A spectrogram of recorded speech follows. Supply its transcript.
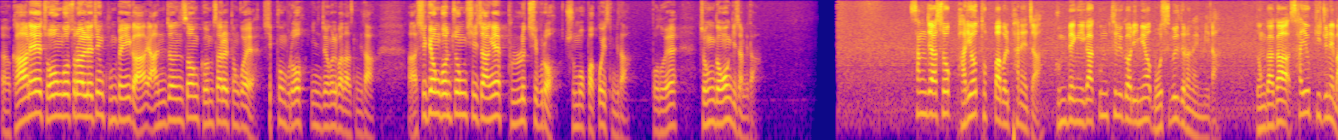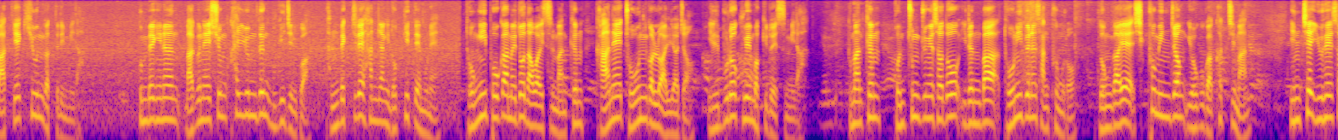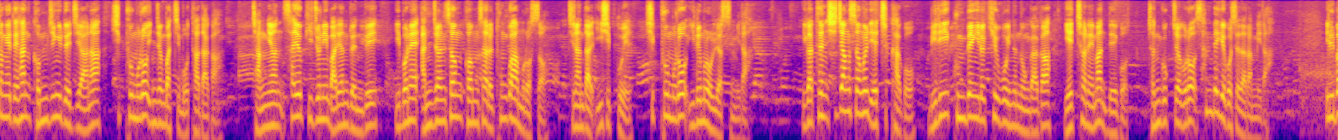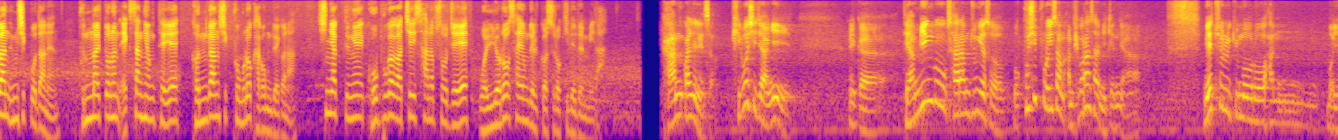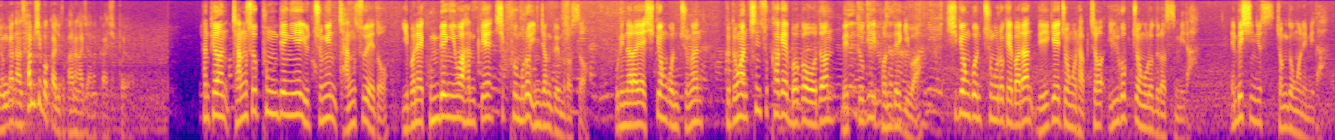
어, 간에 좋은 것으로 알려진 군뱅이가 안전성 검사를 통과해 식품으로 인정을 받았습니다. 아, 식용곤충 시장의 블루칩으로 주목받고 있습니다. 보도에 정동원 기자입니다. 상자 속 발효 톱밥을 파내자 군뱅이가 꿈틀거리며 모습을 드러냅니다. 농가가 사육 기준에 맞게 키운 것들입니다. 군뱅이는 마그네슘, 칼륨 등 무기질과 단백질의 함량이 높기 때문에 동의보감에도 나와 있을 만큼 간에 좋은 걸로 알려져 일부러 구해 먹기도 했습니다. 그만큼 곤충 중에서도 이른바 돈이 되는 상품으로 농가의 식품 인정 요구가 컸지만 인체 유해성에 대한 검증이 되지 않아 식품으로 인정받지 못하다가 작년 사육 기준이 마련된 뒤 이번에 안전성 검사를 통과함으로써 지난달 29일 식품으로 이름을 올렸습니다. 이 같은 시장성을 예측하고 미리 군뱅이를 키우고 있는 농가가 예천에만 4곳, 전국적으로 300여 곳에 달합니다. 일반 음식보다는 분말 또는 액상 형태의 건강식품으로 가공되거나 신약 등의 고부가가치 산업 소재의 원료로 사용될 것으로 기대됩니다. 간 관련해서 피로 시장이 그러니까 대한민국 사람 중에서 뭐 90% 이상 안 피곤한 사람이 있겠냐. 매출 규모로 한 뭐 연간 한 30억까지도 가능하지 않을까 싶어요. 한편 장수 풍뎅이의 유충인 장수에도 이번에 군뱅이와 함께 식품으로 인정됨으로써 우리나라의 식용곤충은 그동안 친숙하게 먹어오던 메뚜기 번데기와 식용곤충으로 개발한 4개 종을 합쳐 7종으로 늘었습니다. MBC 뉴스 정동원입니다.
